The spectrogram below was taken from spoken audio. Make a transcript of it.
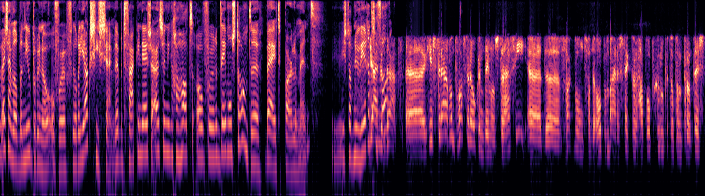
Wij zijn wel benieuwd, Bruno, of er veel reacties zijn. We hebben het vaak in deze uitzending gehad over demonstranten bij het parlement. Is dat nu weer het ja, geval? inderdaad. Eh, gisteravond was er ook een demonstratie. Eh, de vakbond van de openbare sector had opgeroepen tot een protest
